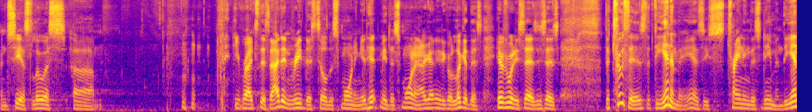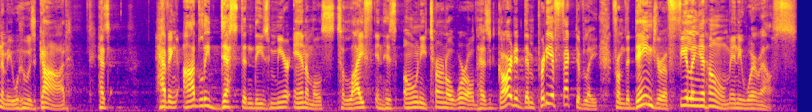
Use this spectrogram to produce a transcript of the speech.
And C.S. Lewis, um, he writes this. I didn't read this till this morning. It hit me this morning. I need to go look at this. Here's what he says He says, The truth is that the enemy, as he's training this demon, the enemy, who is God, has having oddly destined these mere animals to life in his own eternal world, has guarded them pretty effectively from the danger of feeling at home anywhere else.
